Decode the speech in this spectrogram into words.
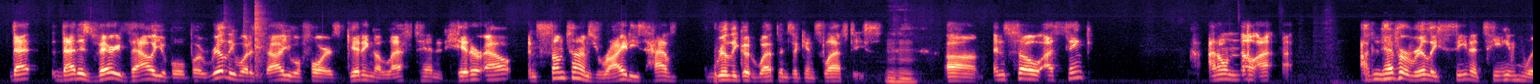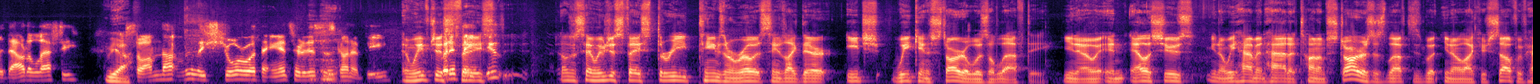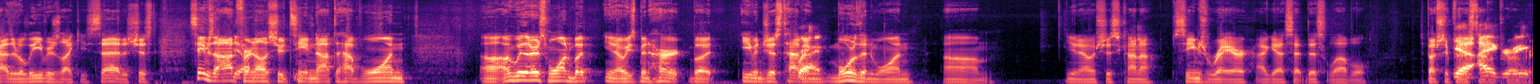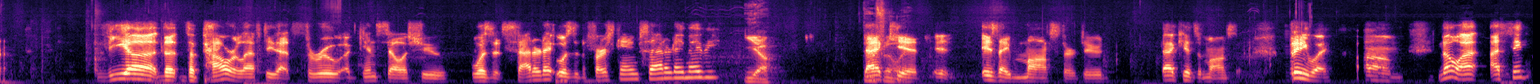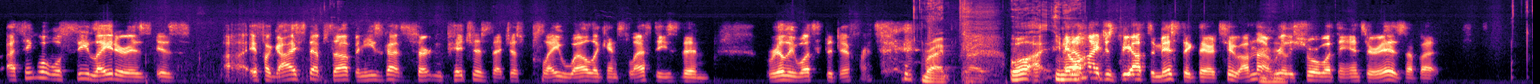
That that is very valuable, but really what it's valuable for is getting a left-handed hitter out, and sometimes righties have really good weapons against lefties. hmm Um, and so I think I don't know. I, I I've never really seen a team without a lefty, Yeah. so I'm not really sure what the answer to this is going to be. And we've just But if they faced. do- I was just saying we've just faced three teams in a row. It seems like their each weekend starter was a lefty. You know, in LSU's, you know, we haven't had a ton of starters as lefties, but you know, like yourself, we've had the relievers, like you said. It's just seems odd for an LSU team not to have one. Uh, I mean, there's one, but you know, he's been hurt. But even just having Right. more than one, um, you know, it's just kind of seems rare, I guess, at this level, especially for Yeah, this type I agree. program. The uh the the power lefty that threw against LSU was it Saturday? Was it the first game Saturday? Maybe Yeah. that Definitely. kid it, is a monster, dude. That kid's a monster. But anyway, um, no, I, I think I think what we'll see later is is uh, if a guy steps up and he's got certain pitches that just play well against lefties, then really what's the difference? Right. Right. Well, I, you know, and I might just be optimistic there too. I'm not Mhm. really sure what the answer is, but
